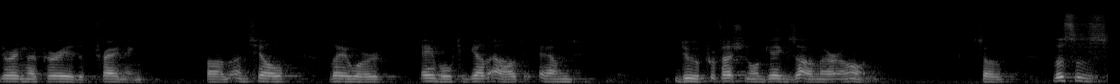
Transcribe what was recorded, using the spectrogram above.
during their period of training um, until they were able to get out and do professional gigs on their own. So this is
